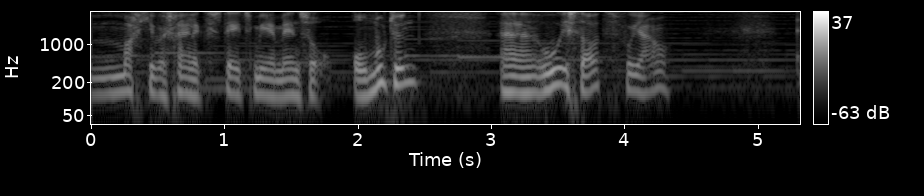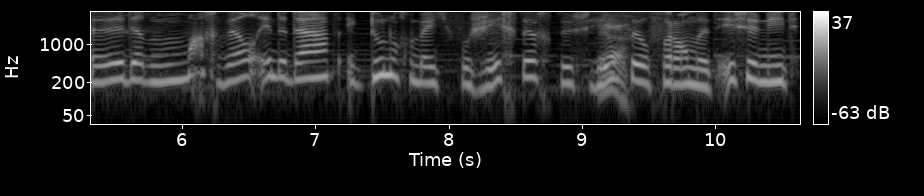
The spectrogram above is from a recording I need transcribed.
mag je waarschijnlijk steeds meer mensen ontmoeten. Uh, hoe is dat voor jou? dat mag wel inderdaad. Ik doe nog een beetje voorzichtig. Dus heel ja. veel veranderd is er niet.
